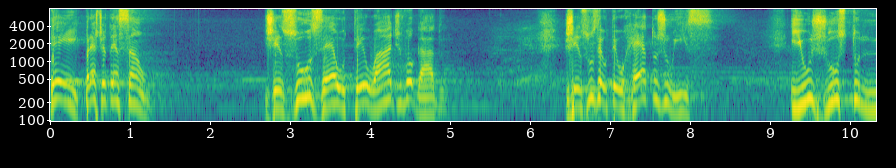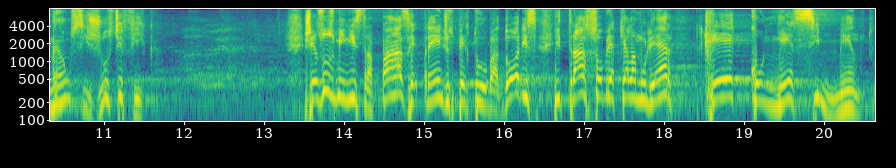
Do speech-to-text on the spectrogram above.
Ei, preste atenção. Jesus é o teu advogado. Jesus é o teu reto juiz. E o justo não se justifica. Jesus ministra paz, repreende os perturbadores e traz sobre aquela mulher reconhecimento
